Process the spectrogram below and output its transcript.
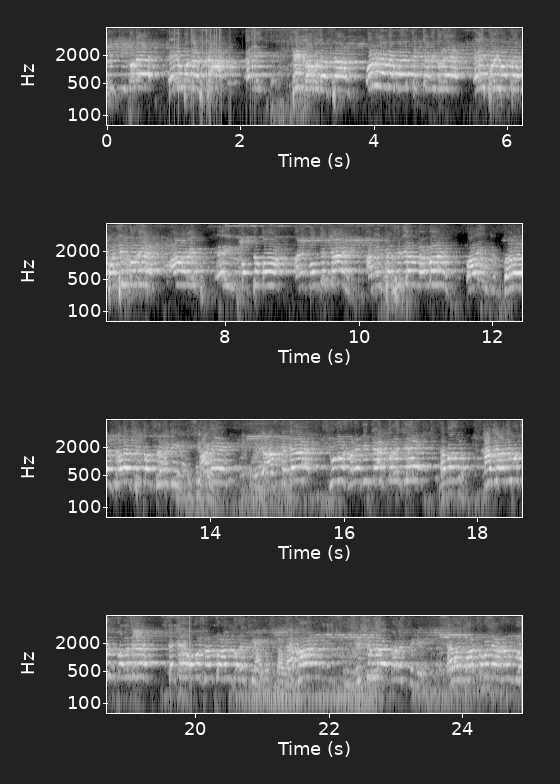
সৃষ্টি করে এই উপদেষ্টা এই শিক্ষক উপদেষ্টা অবিলম্বে পদত্যাগ দাবি করে এই পরিবর্তন বাতিল করে আর এই- এই বক্তব্য আমি বলতে চাই আমি প্রেসিডেন্ট মেম্বার জেলা শিক্ষক সমিতি আমি আজ থেকে ষোলো সালে রিটায়ার করেছে এবং কাজী আলিমুদ্দিন কলেজে থেকে অবসর গ্রহণ করেছি। এখন বিশ্ববিদ্যালয় কলেজ থেকে এবং বর্তমানে এখন ল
